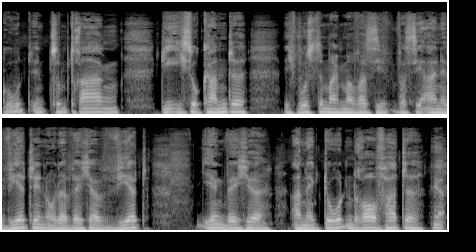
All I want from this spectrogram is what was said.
gut in, zum Tragen, die ich so kannte. Ich wusste manchmal, was die, was die eine Wirtin oder welcher Wirt irgendwelche Anekdoten drauf hatte. Ja.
